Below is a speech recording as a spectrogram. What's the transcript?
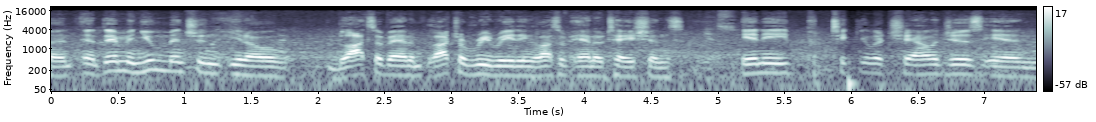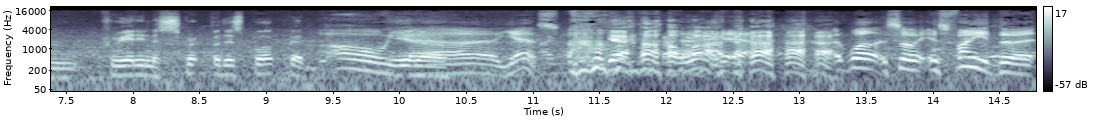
And, and Damon, you mentioned you know lots of anim- lots of rereading, lots of annotations. Yes. Any particular challenges in creating the script for this book? That Oh You yeah, yes. yeah, a lot. yeah. Well, so it's funny the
